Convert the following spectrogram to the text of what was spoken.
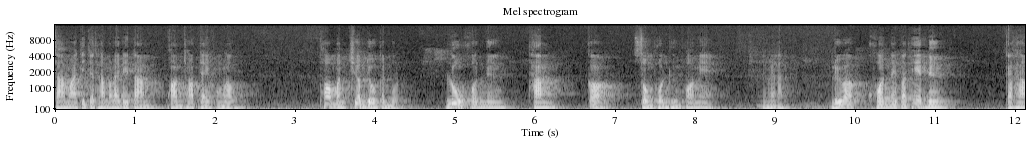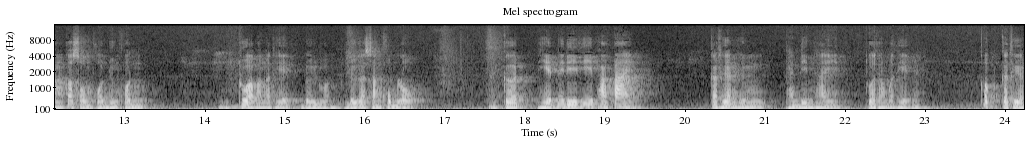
สามารถที่จะทำอะไรได้ตามความชอบใจของเรา เพราะมันเชื่อมโยงกันหมด ลูกคนหนึ่งทำก็ส่งผลถึงพ่อแม่เห็นไหมล่ะหรือว่าคนในประเทศหนึ่ง กระทำก็ส่งผลถึงคนทั่วทั้งประเทศโดยรวม หรือก็สังคมโลก เกิดเหตุไม่ดีที่ภาคใต้ กระเทือนถึงแผ่นดินไทยทั่วทั้งประเทศไหมก็กระเทือน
